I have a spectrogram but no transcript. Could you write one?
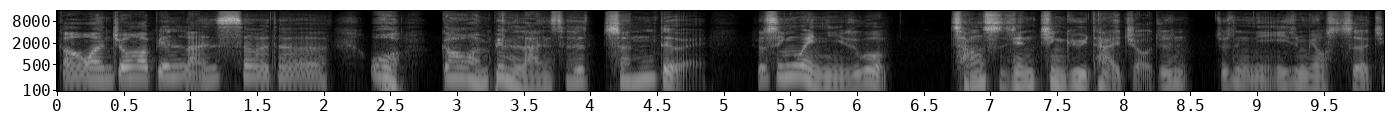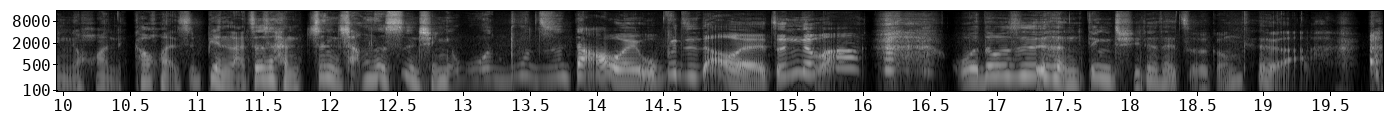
睾丸就要变蓝色的。哇，睾丸变蓝色是真的诶，就是因为你如果长时间禁欲太久，就是就是你一直没有射精的话，你睾丸是变蓝，这是很正常的事情。我不知道诶，我不知道诶，真的吗？我都是很定期的在做功课啊。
